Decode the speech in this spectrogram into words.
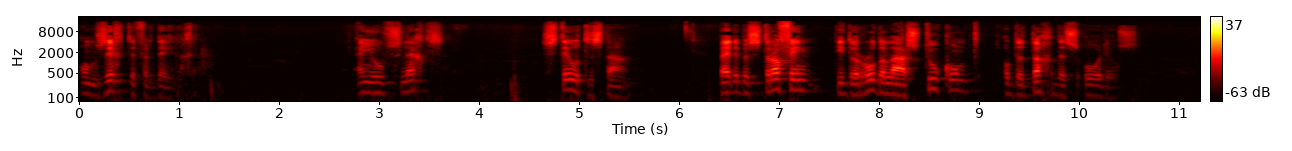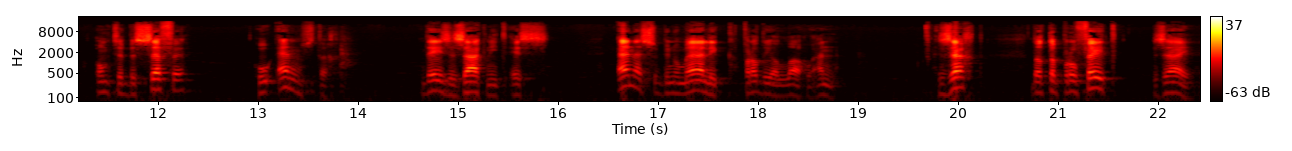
om zich te verdedigen. En je hoeft slechts stil te staan bij de bestraffing die de roddelaars toekomt op de dag des oordeels. Om te beseffen hoe ernstig deze zaak niet is. Anas ibn Malik radiyallahu an zegt dat de profeet zei.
